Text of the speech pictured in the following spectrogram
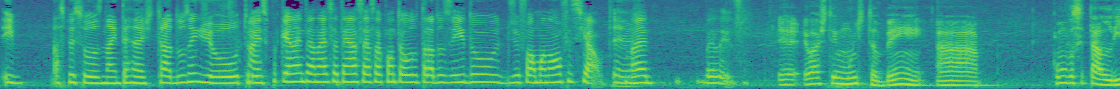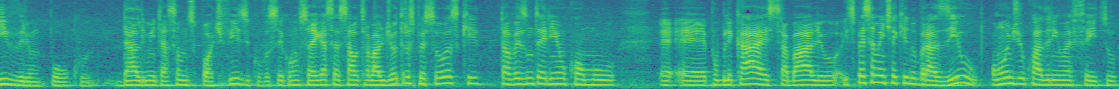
e as pessoas na internet traduzem de outro. Ah, isso porque na internet você tem acesso a conteúdo traduzido de forma não oficial, é. né? Beleza. É, eu acho que tem muito também a... Como você está livre um pouco da limitação do esporte físico, você consegue acessar o trabalho de outras pessoas que talvez não teriam como é, é, publicar esse trabalho, especialmente aqui no Brasil, onde o quadrinho é feito,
